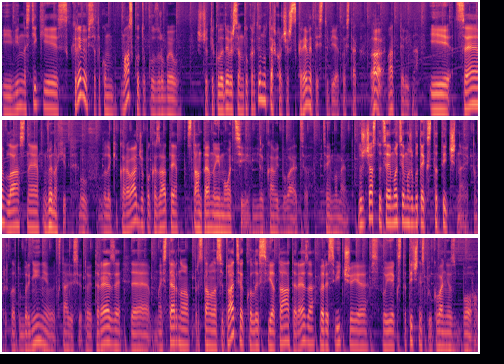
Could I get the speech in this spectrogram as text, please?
І він настільки скривився, таку маску таку зробив, що ти, коли дивишся на ту картину, теж хочеш скривитись тобі якось так. А, мати рідна. І це, власне, винахід був великий Караваджо показати стан певної емоції, яка відбувається в цей момент. Дуже часто ця емоція може бути екстатична, як, наприклад, у Берніні, в екстазі Святої Терези, де майстерно представлена ситуація, коли свята Тереза пересвідчує своє екстатичне спілкування з Богом.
